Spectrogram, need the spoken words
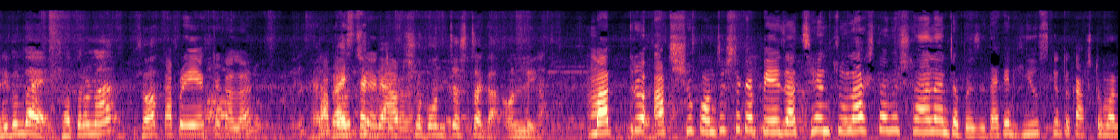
রিপন ভাই সতেরো না? সব? তারপরে এই একটা কালার প্রাইস থাকবে একটা আটশো পঞ্চাশ টাকা অনলি মাত্র আটশো পঞ্চাশ টাকা পেয়ে যাচ্ছেন। চলে আসতে হবে শায়াল এন্টারপ্রাইজে দেখেন হিউজ কিন্তু কাস্টমার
